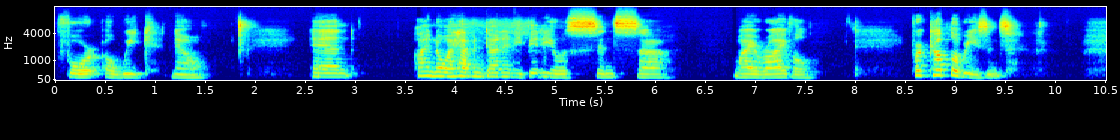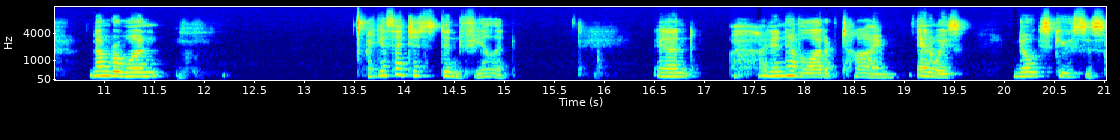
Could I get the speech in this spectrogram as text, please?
for a week now. And I know I haven't done any videos since uh, my arrival for a couple of reasons. Number one, I guess I just didn't feel it. And I didn't have a lot of time. Anyways, no excuses.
